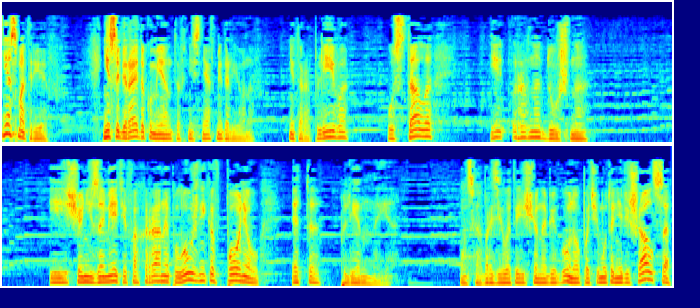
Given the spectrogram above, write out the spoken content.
Не осмотрев, не собирая документов, не сняв медальонов. Неторопливо, устало и равнодушно. И еще не заметив охраны плужников, понял — это пленные. Он сообразил это еще на бегу, но почему-то не решался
